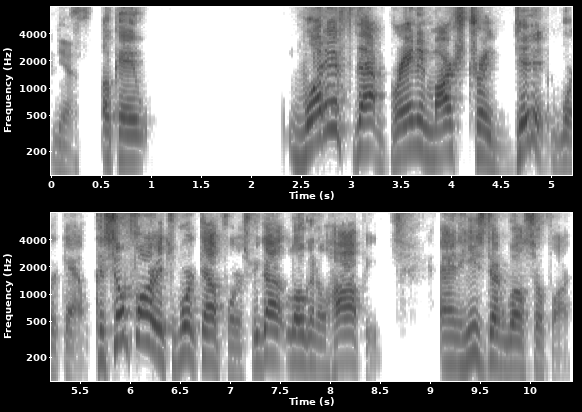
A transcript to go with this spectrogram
Yeah. Okay. What if that Brandon Marsh trade didn't work out? Because so far it's worked out for us. We got Logan O'Hoppe, and he's done well so far.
